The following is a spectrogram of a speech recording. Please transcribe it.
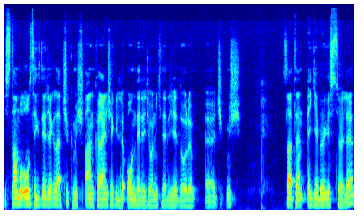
İstanbul 18 derece kadar çıkmış. Ankara aynı şekilde 10 derece 12 dereceye doğru e, çıkmış. Zaten Ege bölgesi de öyle.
